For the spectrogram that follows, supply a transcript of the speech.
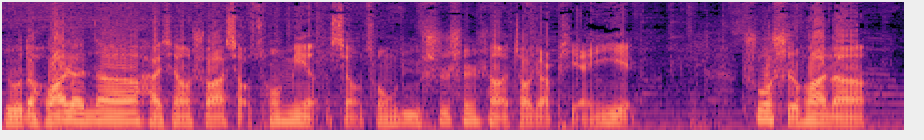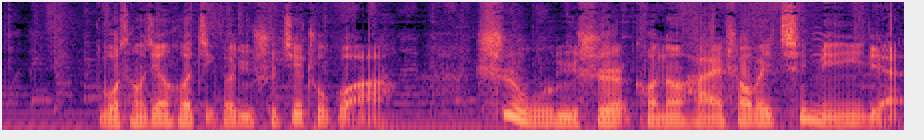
有的华人呢还想耍小聪明，想从律师身上找点便宜。说实话呢，我曾经和几个律师接触过啊，事务律师可能还稍微亲民一点，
